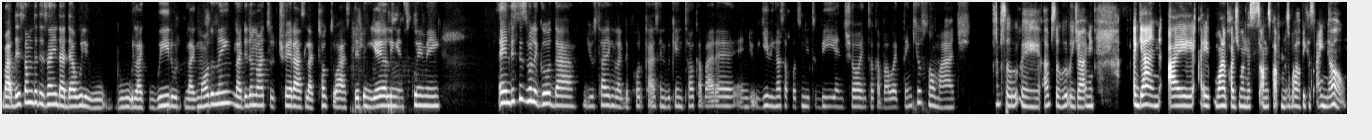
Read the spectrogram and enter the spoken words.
But there's some of the design that they're really like weird, like modeling. Like they don't know how to treat us, like talk to us. They've been yelling and screaming. And this is really good that you're starting like the podcast and we can talk about it and you giving us opportunity to be and show and talk about work. Thank you so much. Absolutely, absolutely, Joe. I mean, again, I I want to applaud you on this on this platform as well because I know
